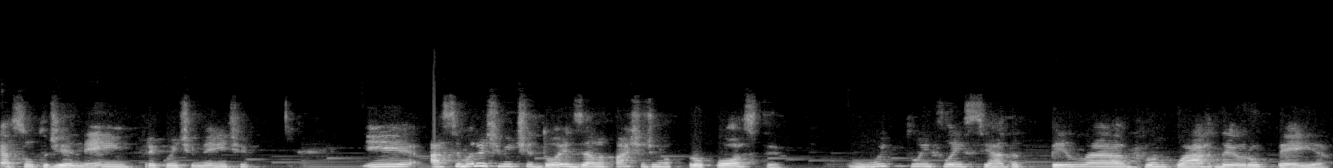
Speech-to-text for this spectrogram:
é assunto de Enem, frequentemente. E a Semana de 22 ela parte de uma proposta muito influenciada pela vanguarda europeia.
